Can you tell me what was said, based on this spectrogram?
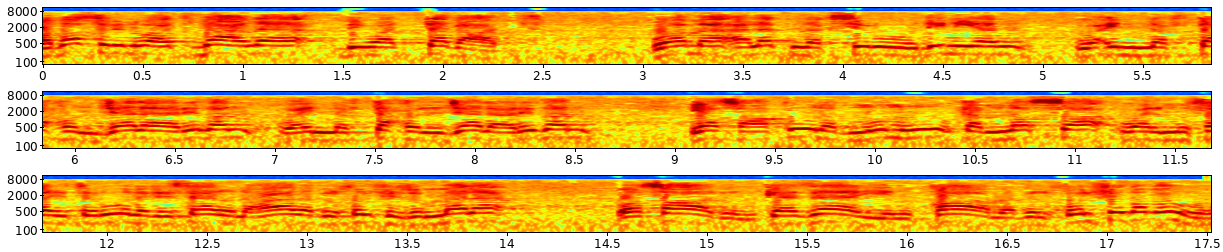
وبصر وأتبعنا بواتبعت. وما ألت نكسره دنيا وإن نفتح الجلا رضا وإن نفتح الجلا رضا يصعقون ضممه كم نص والمسيطرون لسان عام بالخلف زملا وصاد كزاي قام بالخلف ضبعه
